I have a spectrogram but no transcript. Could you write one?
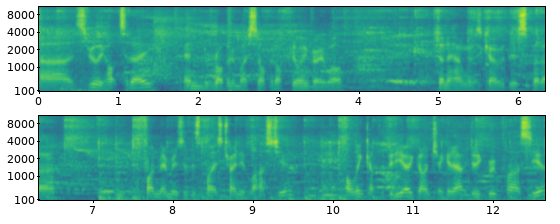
Uh, it's really hot today, and Robyn and myself are not feeling very well. Don't know how I'm going to go with this, but uh, fond memories of this place. Trained here last year. I'll link up the video. Go and check it out. Did a group class here.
